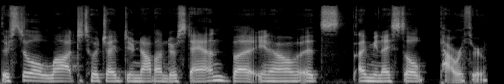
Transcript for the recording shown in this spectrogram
there's still a lot to which i do not understand but you know it's i mean i still power through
